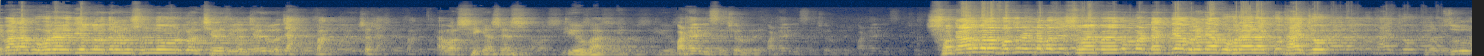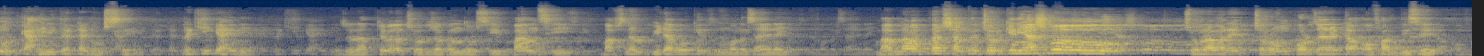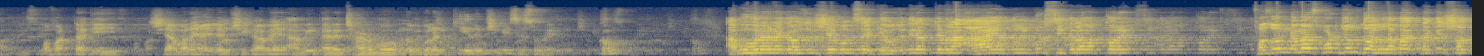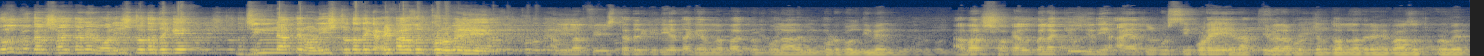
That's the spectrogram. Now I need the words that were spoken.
এবার আবু হরে রাদিয়াল্লাহু তাআলা সুন্দর করে ছেড়ে দিলেন, ছেড়ে দিল, যা। আমার শিখা শেষ প্রিয় বাঘ পাঠাই দিছে চোররে। সকালবেলা ফজরের নামাজের সময় পয়গম্বর ডাক দেয়া বলেন আবু হুরায়রা কোথায় চোর? হুজুর কাহিনী তো একটা ঘটছে। কি কাহিনী? হুজুর রাত্রেবেলা চোর যখন ধরছি বানছি ভাবছিলাম পিডাবো কিন্তু মনে চায় নাই। ভাবলাম আপনার সামনে চোরকে নিয়ে আসব। চোর আমার চরম পর্যায়ের একটা অফার দিছে। অফারটা কি? সে আমারে ইলম শিখাবে আমি তারে ছাড়বো। নবী বলেন কি ইলম শিখাইছে চোরে? কও। আবু হুরায়রা কে হুজুর সে বলছে, কেউ যদি রাত্রেবেলা আয়াতুল কুরসি তেলাওয়াত করে, ফজর নামাজ পর্যন্ত আল্লাহ পাক তাকে সকল প্রকার শয়তানের অনিষ্টতা থেকে, জিন্নাতের অনিষ্টতা থেকে হেফাজত করবে। আল্লাহর ফেরেশতাদেরকে দিয়ে তাকে আল্লাহ পাক রব্বুল আলামিন প্রোটোকল দিবেন। আবার সকালবেলা কেউ যদি আয়াতুল কুরসি পড়ে, রাত্রিবেলা পর্যন্ত আল্লাহ তাআলা হেফাজত করবেন।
